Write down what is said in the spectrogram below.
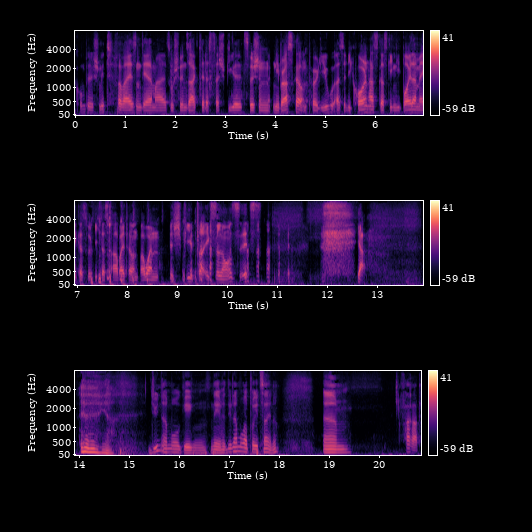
Kumpel Schmidt verweisen, der mal so schön sagte, dass das Spiel zwischen Nebraska und Purdue, also die Cornhuskers gegen die Boilermakers, wirklich das Arbeiter- und Bauernspiel par excellence ist. ja, Äh, ja. Dynamo gegen. Nee, Dynamo war Polizei, ne? Ähm, Fahrrad.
